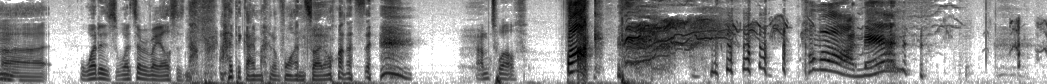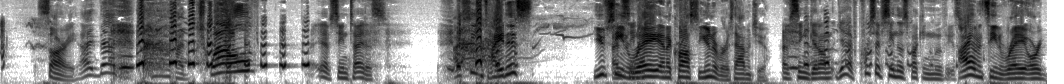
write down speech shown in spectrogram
Uh, what is what's everybody else's number? I think I might have won, so I don't want to say. I'm 12. Fuck! Come on, man. Sorry, I that twelve. I've seen Titus. I've seen Titus. You've seen, seen- Ray and Across the Universe, haven't you? I've seen Get On. Yeah, of course I've seen those fucking movies. I haven't seen Ray or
